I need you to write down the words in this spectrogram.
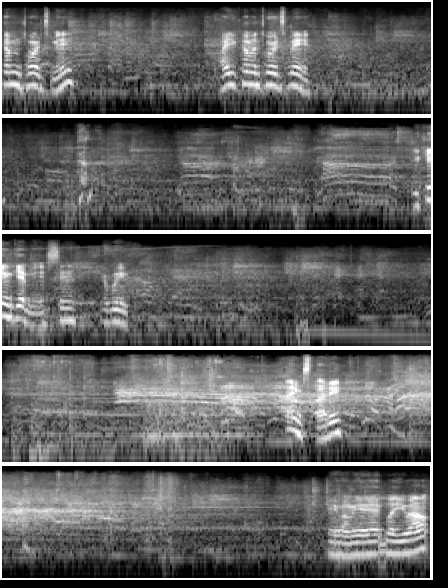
Coming towards me? Why are you coming towards me? You can't get me, see? You're weak. Thanks, buddy. Hey, you want me to let you out?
